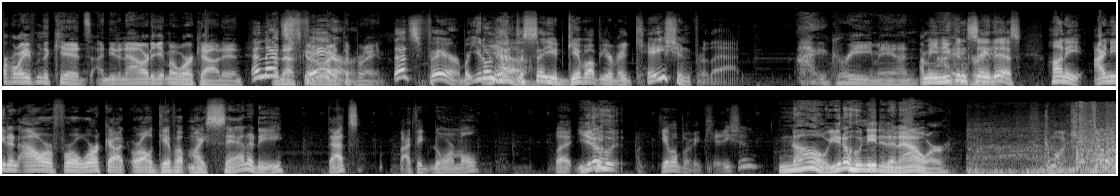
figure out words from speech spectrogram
hour away from the kids. I need an hour to get my workout in, And that's, going to right the brain. That's fair, but you don't have to say you'd give up your vacation for that. I agree, man. I mean, you can say this, honey, I need an hour for a workout, or I'll give up my sanity. That's, I think, normal. But you, You know can't give up a vacation? No, you know who needed an hour? Come on, kid, do it.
